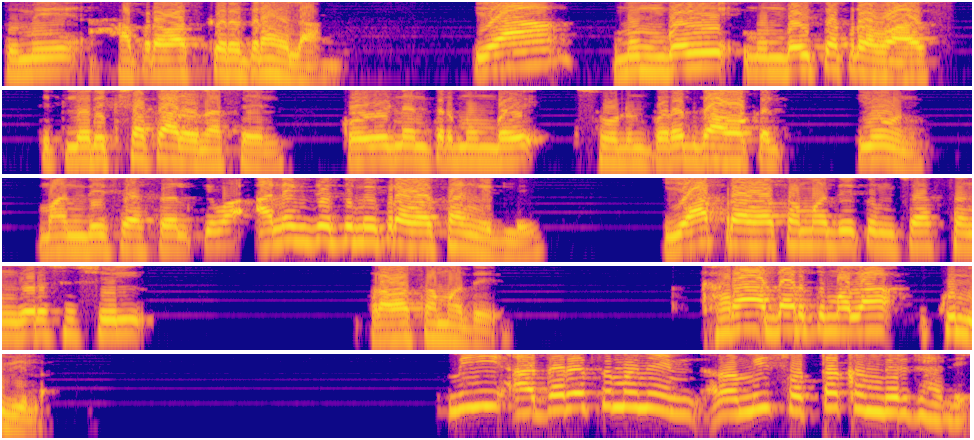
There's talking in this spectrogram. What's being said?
तुम्ही हा प्रवास करत राहिला. या मुंबई मुंबईचा प्रवास तिथलं रिक्षा चालवून असेल कोविड नंतर मुंबई सोडून परत गावाकडे येऊन मानदेशी असेल किंवा अनेक जे तुम्ही प्रवास सांगितले या प्रवासामध्ये तुमच्या संघर्षशील प्रवासामध्ये खरा आधार तुम्हाला कुणी दिला? मी आधाराचं म्हणेन मी स्वतः खंबीर झाले.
